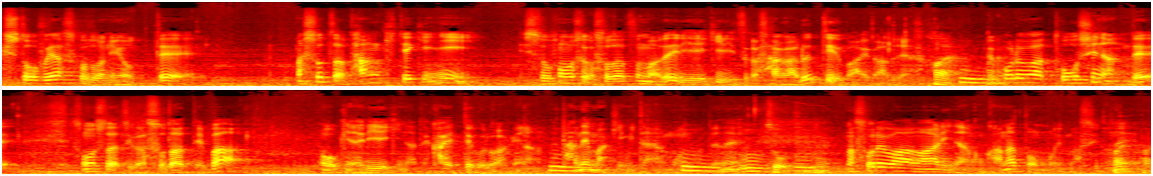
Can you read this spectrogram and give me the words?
人を増やすことによって、まあ、一つは短期的に人その人が育つまで利益率が下がるっていう場合があるじゃないですか。はい、うんでこれは投資なんでその人たちが育てば大きな利益になって返ってくるわけなんで、うん。種まきみたいなものでね、うんうんそうですね、まあ、それはありなのかなと思いますよね、はいは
